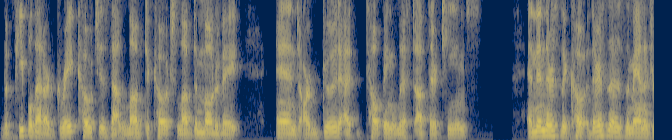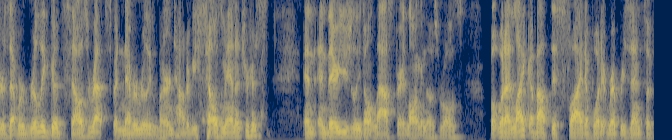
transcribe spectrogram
The people that are great coaches that love to coach, love to motivate, and are good at helping lift up their teams. And then there's the co- there's there's the managers that were really good sales reps but never really learned how to be sales managers, and and they usually don't last very long in those roles. But what I like about this slide of what it represents of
